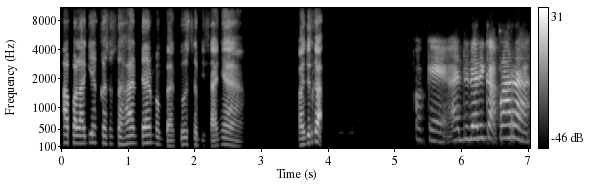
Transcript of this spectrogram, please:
apalagi yang kesusahan dan membantu sebisanya. Lanjut Kak. Oke, ada dari Kak Clara.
